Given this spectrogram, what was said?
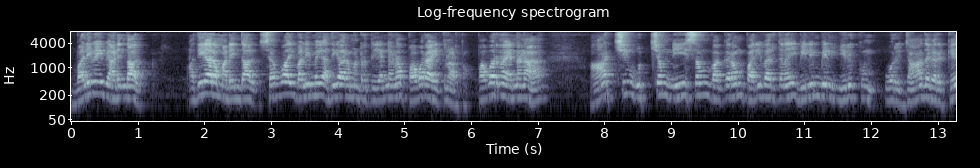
வலிமை அடைந்தால் அதிகாரம் அடைந்தால் செவ்வாய் வலிமை அதிகாரம்ன்றது என்னென்னா பவர் ஆயிடுச்சுன்னு அர்த்தம். பவர்னா என்னென்னா ஆட்சி உச்சம் நீசம் வக்கரம் பரிவர்த்தனை விளிம்பில் இருக்கும் ஒரு ஜாதகருக்கு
